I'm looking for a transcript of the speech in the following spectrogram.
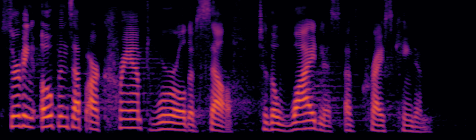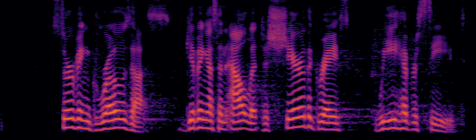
Serving opens up our cramped world of self to the wideness of Christ's kingdom. Serving grows us, giving us an outlet to share the grace we have received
